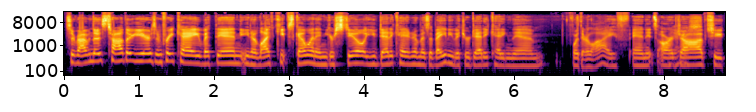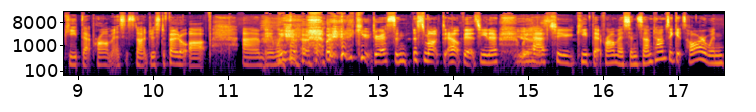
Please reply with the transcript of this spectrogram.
surviving those toddler years and pre K, but then, you know, life keeps going and you're still, you've dedicated them as a baby, but you're dedicating them for their life. And it's our yes. job to keep that promise. It's not just a photo op. Um, and we, we're in a cute dress and smocked outfits, you know. Yes. We have to keep that promise. And sometimes it gets hard when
